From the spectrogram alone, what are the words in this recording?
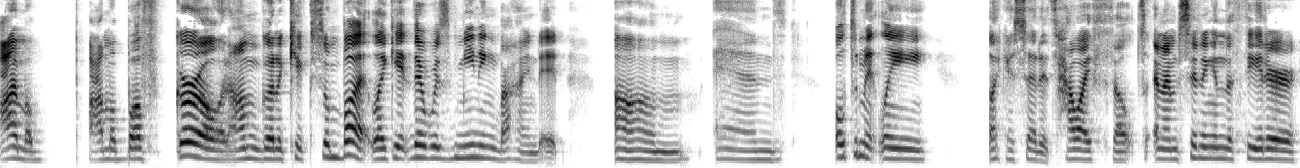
I'm a I'm a buff girl and I'm to kick some butt. Like it there was meaning behind it. Um and ultimately like I said it's how I felt. And I'm sitting in the theater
